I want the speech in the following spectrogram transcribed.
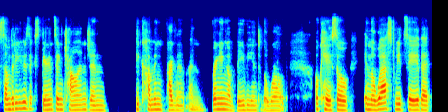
somebody who's experiencing challenge and becoming pregnant and bringing a baby into the world? Okay, so in the West, we'd say that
